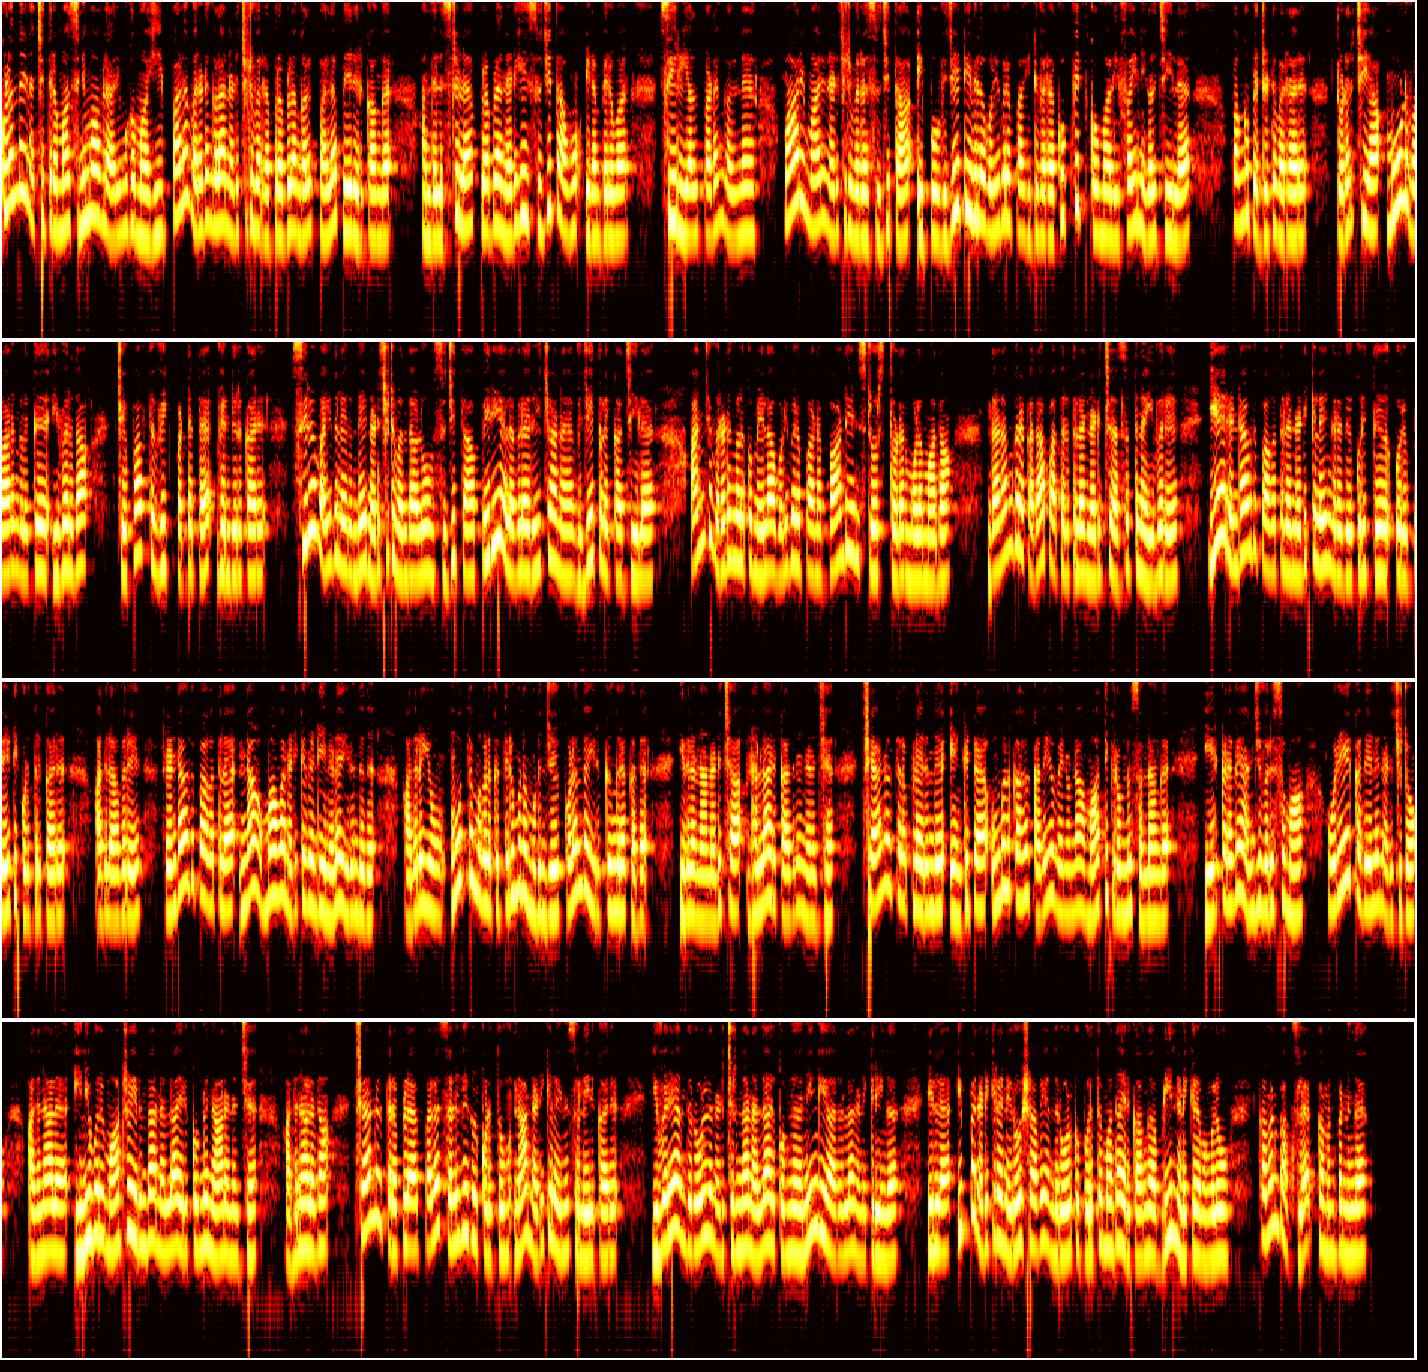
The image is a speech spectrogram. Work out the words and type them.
குழந்தை நட்சத்திரமாக சினிமாவில் அறிமுகமாகி பல வருடங்களாக நடிச்சிட்டு வர்ற பிரபலங்கள் பல பேர் இருக்காங்க. அந்த லிஸ்ட்டில் பிரபல நடிகை சுஜிதாவும் இடம்பெறுவார் சீரியல் படங்கள்னு மாறி மாறி நடிச்சிட்டு வர்ற சுஜிதா இப்போது விஜய் டிவியில் ஒளிபரப்பாகிட்டு வர்ற குக் வித் கோமாளி ஃபை நிகழ்ச்சியில் பங்கு பெற்றுட்டு வர்றாரு. தொடர்ச்சியாக மூணு வாரங்களுக்கு இவர் தான் செப் ஆஃப் த வீக் பட்டத்தை வென்றிருக்காரு. சிறு வயதிலிருந்தே நடிச்சிட்டு வந்தாலும் சுஜிதா பெரிய அளவில் ரீச் ஆன விஜய் தொலைக்காட்சியில் அஞ்சு வருடங்களுக்கு மேலாக ஒளிபரப்பான பாண்டியன் ஸ்டோர்ஸ் தொடர் மூலமாக தான் தனம்ங்கிற கதாபாத்திரத்தில் நடித்து அசத்தின இவர் ஏன் ரெண்டாவது பாகத்தில் நடிக்கலைங்கிறது குறித்து ஒரு பேட்டி கொடுத்துருக்காரு. அதில் அவர் ரெண்டாவது பாகத்தில் நான் அம்மாவாக நடிக்க வேண்டிய நிலை இருந்தது. அதுலேயும் மூத்த மகளுக்கு திருமணம் முடிஞ்சு குழந்தை இருக்குங்கிற கதை. இதில் நான் நடித்தா நல்லா இருக்காதுன்னு நினச்சேன். சேனல் தரப்பில் இருந்து என்கிட்ட உங்களுக்காக கதையை வேணும்னா மாற்றிக்கிறோம்னு சொன்னாங்க. ஏற்கனவே அஞ்சு வருஷமாக ஒரே கதையில் நடிச்சிட்டோம். அதனால் இனி ஒரு மாற்றம் இருந்தால் நல்லா இருக்கும்னு நான் நினச்சேன். அதனால தான் சேனல் தரப்பில் பல சலுகைகள் கொடுத்தும் நான் நடிக்கலைன்னு சொல்லியிருக்காரு. இவரே அந்த ரோலில் நடிச்சிருந்தா நல்லா இருக்கும்னு நீங்கள் யாரெல்லாம் நினைக்கிறீங்க? இல்லை இப்போ நடிக்கிற நிரோஷாவே அந்த ரோலுக்கு பொருத்தமாக தான் இருக்காங்க அப்படின்னு நினைக்கிறவங்களும் கமெண்ட் பாக்ஸில் கமெண்ட் பண்ணுங்கள்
